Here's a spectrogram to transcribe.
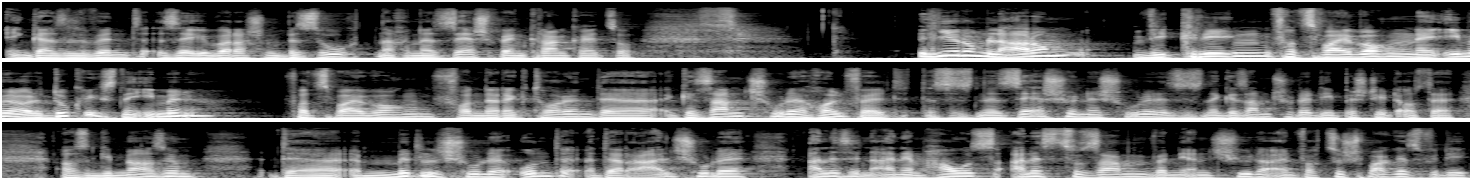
in Geiselwind, sehr überraschend besucht, nach einer sehr schweren Krankheit. So. Hierum Larum, wir kriegen vor zwei Wochen eine E-Mail, oder du kriegst eine E-Mail vor zwei Wochen von der Rektorin der Gesamtschule Hollfeld. Das ist eine sehr schöne Schule. Das ist eine Gesamtschule, die besteht aus, der, aus dem Gymnasium, der Mittelschule und der Realschule. Alles in einem Haus, alles zusammen. Wenn ein Schüler einfach zu schwach ist für die,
